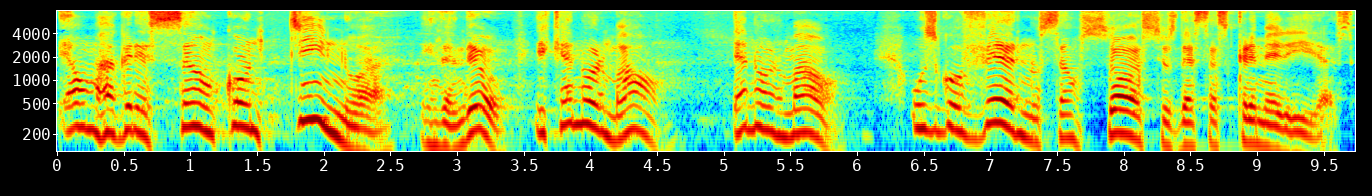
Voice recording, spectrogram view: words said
é uma agressão contínua, entendeu? E que é normal, é normal. Os governos são sócios dessas cremerias.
